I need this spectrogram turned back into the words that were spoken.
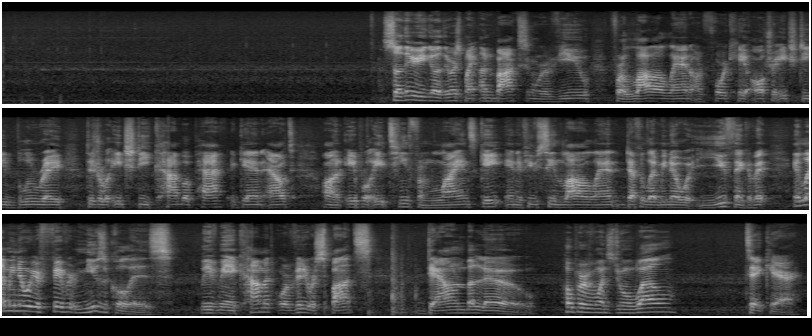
So there you go. There was my unboxing review for La La Land on 4K Ultra HD Blu-ray Digital HD Combo Pack. Again, out on April 18th from Lionsgate. And if you've seen La La Land, definitely let me know what you think of it. And let me know what your favorite musical is. Leave me a comment or video response down below. Hope everyone's doing well. Take care.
